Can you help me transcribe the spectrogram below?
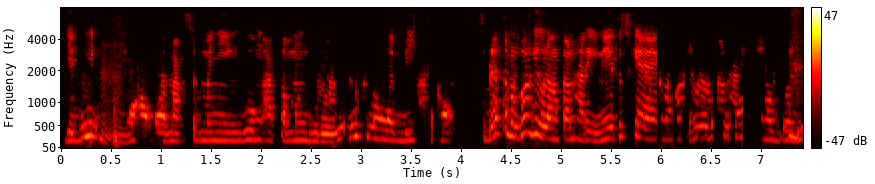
Jadi nggak ada maksud menyinggung atau menggurui, cuma lebih ke sebenarnya temen gue lagi ulang tahun hari ini terus kayak "Kenapa sih udah kita ngobrol di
